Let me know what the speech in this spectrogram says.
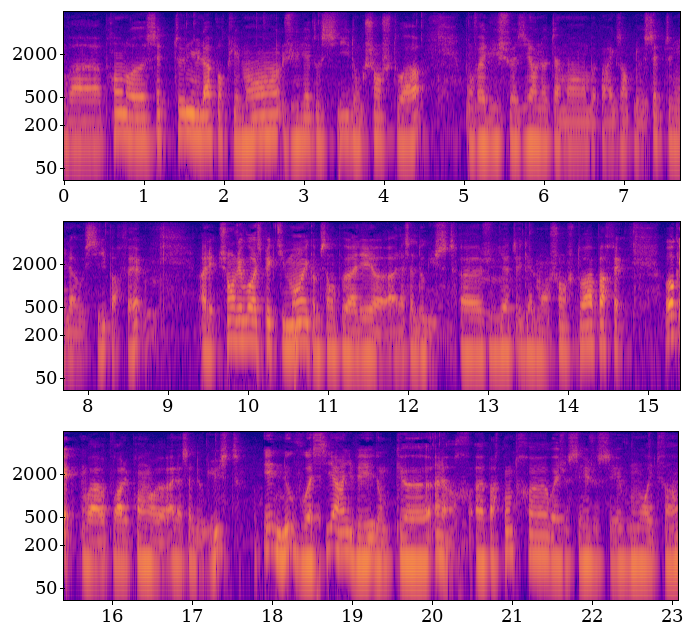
on va prendre cette tenue-là pour Clément, Juliette aussi, donc change-toi. On va lui choisir notamment, bah, par exemple, cette tenue-là aussi, parfait. Allez, changez-vous respectivement et comme ça on peut aller euh, à la salle d'Auguste. Juliette également, change-toi, parfait. Ok, on va pouvoir les prendre à la salle d'Auguste. Et nous voici arrivés. Donc, euh, alors, euh, par contre, euh, ouais, je sais, je sais, vous mourrez de faim.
